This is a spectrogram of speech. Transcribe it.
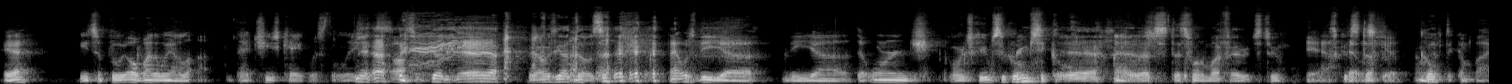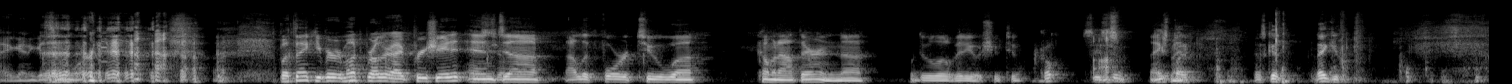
yeah, eat some food. Oh, by the way, I, that cheesecake was delicious. Yeah, awesome. Good. Yeah, yeah. We always got those. That was the uh, the uh, the orange. Orange creamsicle. Creamsicle. Yeah, yeah that's that's one of my favorites too. Yeah, That's good that stuff. was good. I'm Cool. gonna have to come by again and get some more. but thank you very much, brother. I appreciate it, and uh, I look forward to uh, coming out there and uh, we'll do a little video shoot too. Cool. See you Awesome. soon. Thanks, man. buddy. That's good. Thank you.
